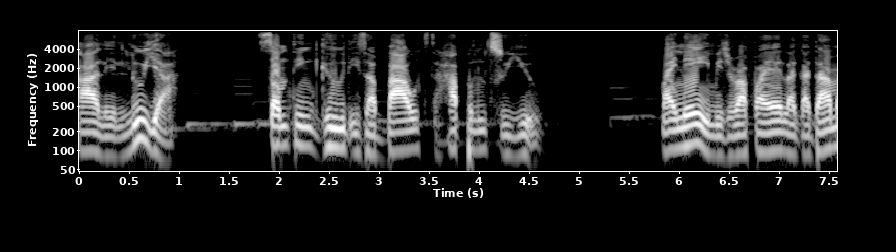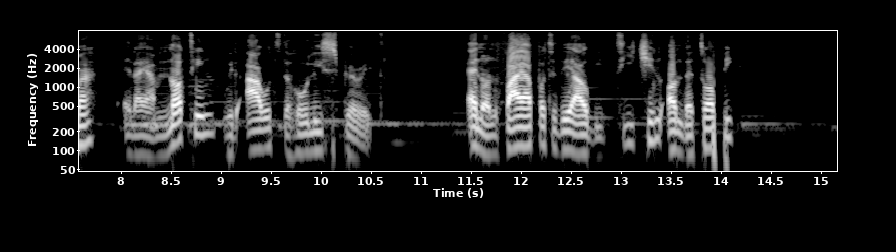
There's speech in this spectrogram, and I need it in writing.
Hallelujah. Something good is about to happen to you. My name is Raphael Agadama, and I am nothing without the Holy Spirit. And on fire for today, I'll be teaching on the topic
